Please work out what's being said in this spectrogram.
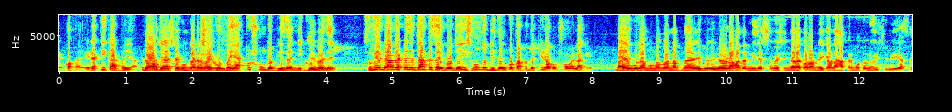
এক কথা এটা কি কাঠ ভাইয়া? এটা অরিজিনাল সেগুন কাঠের ভাই। সেগুন ভাই এত সুন্দর ডিজাইন নিখুঁত ডিজাইন সুফিয়ান ভাই আমরা একটা জানতে চাইব যে এই সুন্দর ডিজাইন করতে আপনাদের কি রকম সময় লাগে? ভাই এগুলা মনে করেন আপনার এগুলো আমাদের নিজস্ব মেশিন দ্বারা করানো এই কারণে হাতের মতন হয়েছে ঠিক আছে?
